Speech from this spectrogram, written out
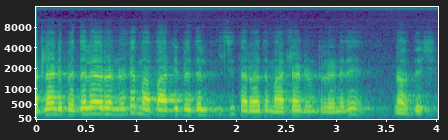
అట్లాంటి పెద్దలు ఎవరైనా ఉంటే మా పార్టీ పెద్దలు పిలిచి తర్వాత మాట్లాడి ఉంటారు అనేది నా ఉద్దేశం.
